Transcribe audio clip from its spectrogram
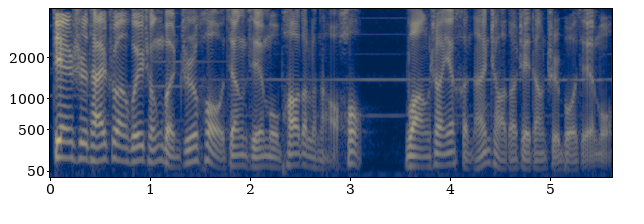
电视台赚回成本之后，将节目抛到了脑后，网上也很难找到这档直播节目。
